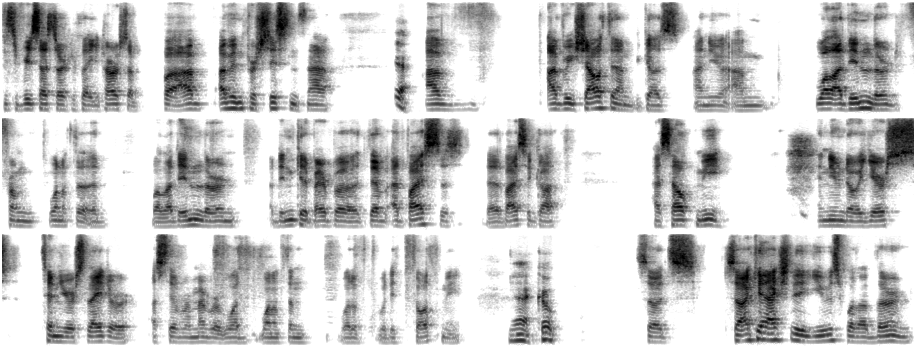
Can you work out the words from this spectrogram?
he's the reason I started to play guitar stuff. But I've I've been persistent now. Yeah. I've I've reached out to them because I knew I'm well, I didn't learn from one of the well, I didn't learn, I didn't get better, but the advice is the advice I got has helped me. And even though years, 10 years later, I still remember what one of them, what of what it taught me. Yeah, cool. So it's, so I can actually use what I learned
